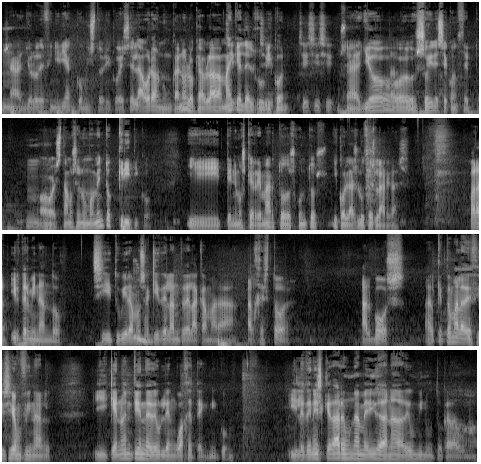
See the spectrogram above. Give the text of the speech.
O sea, yo lo definiría como histórico. Es el ahora o nunca, ¿no? Lo que hablaba Michael Sí, del sí. Rubicón. Sí, sí, sí. O sea, yo soy de ese concepto. O estamos en un momento crítico y tenemos que remar todos juntos y con las luces largas. Para ir terminando, si tuviéramos aquí delante de la cámara al gestor, al boss, al que toma la decisión final y que no entiende de un lenguaje técnico, y le tenéis que dar una medida nada de un minuto cada uno,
